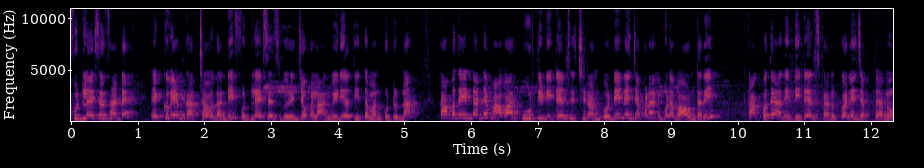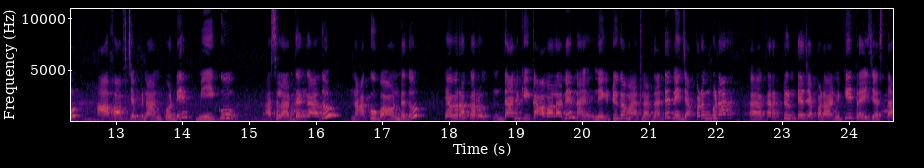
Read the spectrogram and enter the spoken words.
ఫుడ్ లైసెన్స్ అంటే ఎక్కువ ఏం ఖర్చు అవ్వదండి. ఫుడ్ లైసెన్స్ గురించి ఒక లాంగ్ వీడియో తీద్దాం అనుకుంటున్నా. కాకపోతే ఏంటంటే మా వారు పూర్తి డీటెయిల్స్ ఇచ్చిన అనుకోండి నేను చెప్పడానికి కూడా బాగుంటుంది. కాకపోతే అది డీటెయిల్స్ కనుక్కొని చెప్తాను. ఆఫ్ ఆఫ్ చెప్పిన అనుకోండి మీకు అసలు అర్థం కాదు నాకు బాగుండదు. ఎవరొకరు దానికి కావాలనే నెగిటివ్గా మాట్లాడతా. అంటే నేను చెప్పడం కూడా కరెక్ట్ ఉంటే చెప్పడానికి ట్రై చేస్తా.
